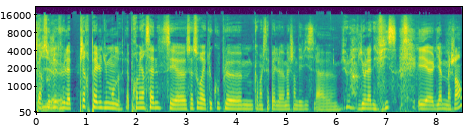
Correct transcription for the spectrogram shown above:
Perso, j'ai euh, vu la pire pelle du monde. La première scène, c'est euh, ça s'ouvre avec le couple, euh, comment elle s'appelle, euh, machin Davis, là, euh, Viola. Viola Davis et euh, Liam machin,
